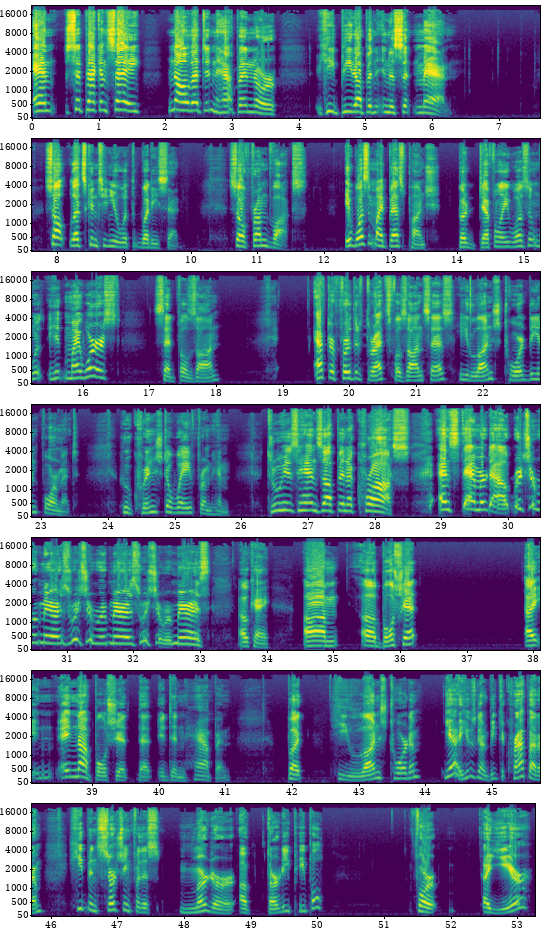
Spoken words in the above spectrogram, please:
and sit back and say, no, that didn't happen, or he beat up an innocent man. So let's continue with what he said. So from Vox, it wasn't my best punch, but it definitely wasn't my worst, said Falzon. After further threats, Falzon says he lunged toward the informant, who cringed away from him threw his hands up in a cross, and stammered out, Richard Ramirez, Richard Ramirez, Richard Ramirez. Okay. Um, uh, bullshit. I, uh, not bullshit that it didn't happen, but he lunged toward him. Yeah, he was going to beat the crap out of him. He'd been searching for this murderer of 30 people for a year.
